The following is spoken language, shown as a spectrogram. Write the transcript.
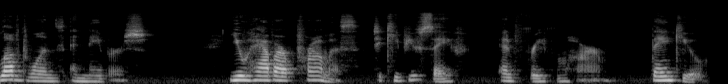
loved ones, and neighbors. You have our promise to keep you safe and free from harm. Thank you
